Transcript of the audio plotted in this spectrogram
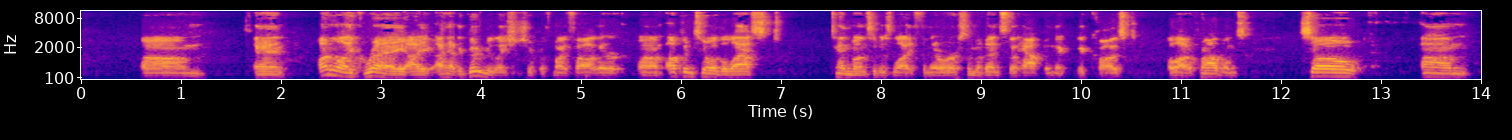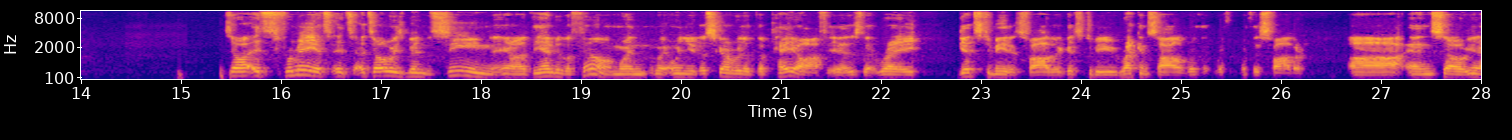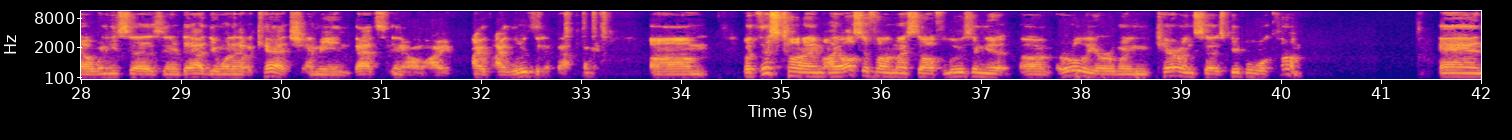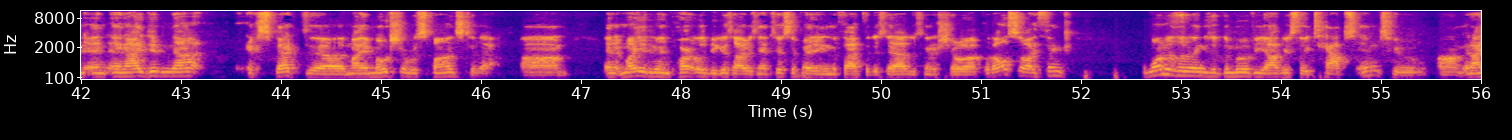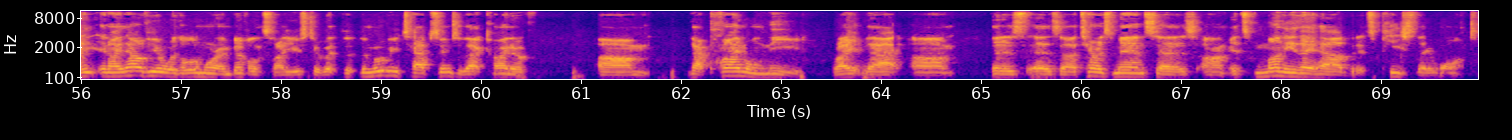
um, and unlike Ray, I, I, had a good relationship with my father um, up until the last 10 months of his life. And there were some events that happened that, that caused a lot of problems. So, um, so it's for me, it's, it's, it's always been the scene, you know, at the end of the film when, when you discover that the payoff is that Ray gets to meet his father, gets to be reconciled with, with, with his father. Uh, and so, you know, when he says, you know, Dad, do you want to have a catch? I mean, that's, you know, I, I, I lose it at that point. Um, but this time, I also found myself losing it um, earlier when Karen says people will come, and and and I did not expect uh, my emotional response to that. Um, and it might have been partly because I was anticipating the fact that his dad was going to show up, but also I think one of the things that the movie obviously taps into, um, and I and I now view it with a little more ambivalence than I used to, but the, the movie taps into that kind of um, that primal need, right? That um, that is, as uh, Terrence Mann says, um, it's money they have, but it's peace they want.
